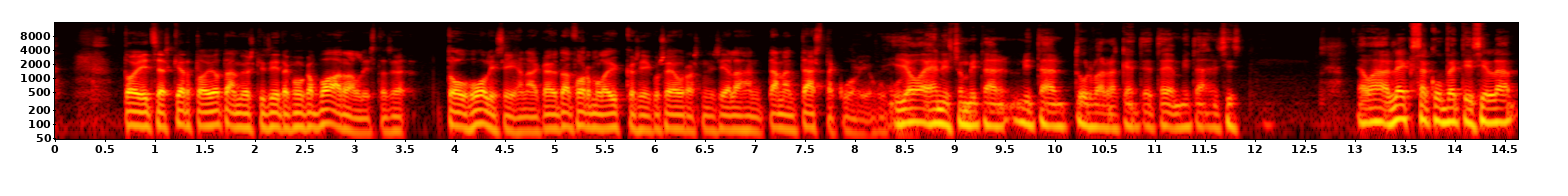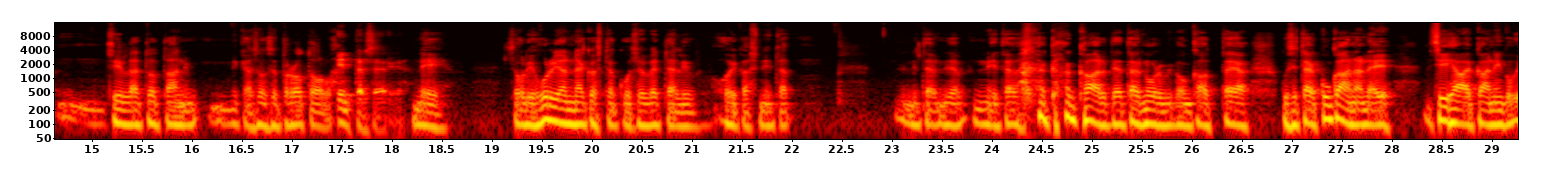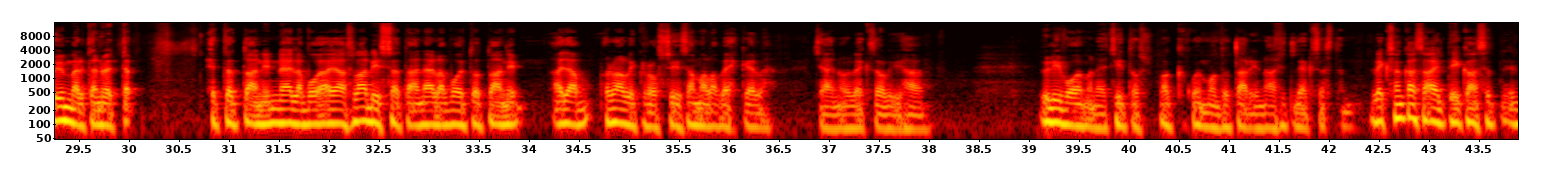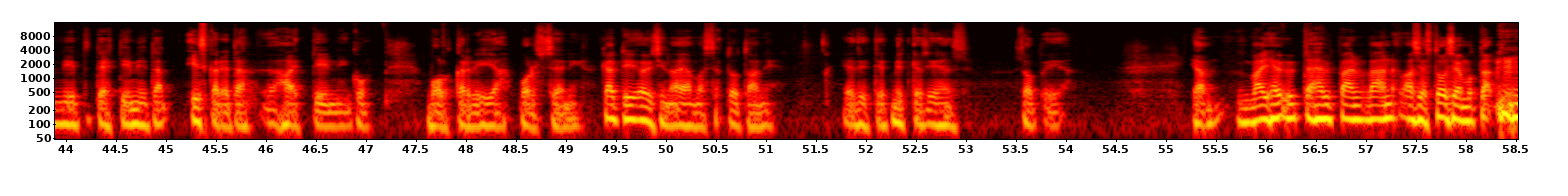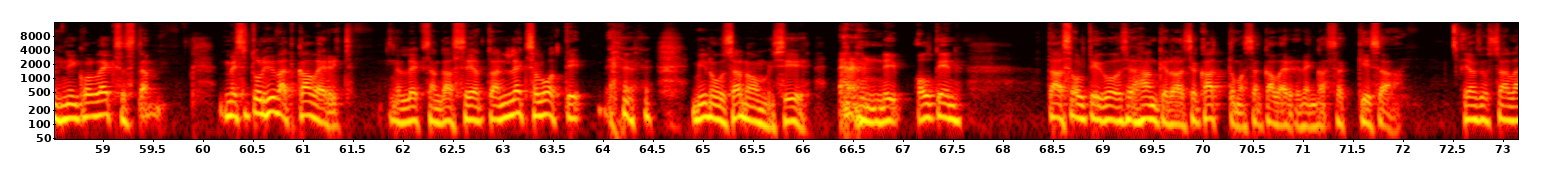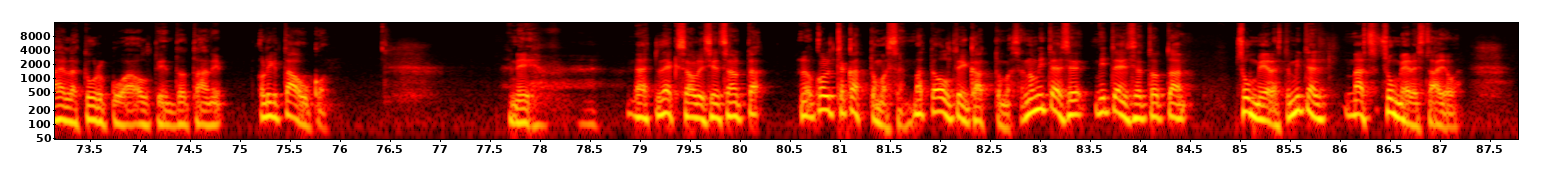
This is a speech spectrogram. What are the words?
Toi itse asiassa kertoo jotain myöskin siitä, kuinka vaarallista se touhu oli siihen aikaan. Jotain Formula 1, kun seurasi, niin siellähän tämän tästä kuoli joku. Kuoli. Joo, eihän niissä ole mitään, mitään turvarakenteita ja mitään. Siis, ja vähän Lexa, kun veti sillä, sillä tota, niin mikä se on se Protolla. Interserie. Niin. Se oli hurjan näköistä, kun se veteli oikas niitä niitä, niitä, niitä kaarteita nurmikon kautta. Ja kun sitä kukaan ei siihen aikaan niin kuin ymmärtänyt, että, että tota, niin näillä voi ajaa sladissa tai näillä voi tota, niin ajaa rallycrossia samalla vehkeellä. Sehän oli, Lexa oli ihan ylivoimainen, että siitä olisi vaikka kuinka monta tarinaa sitten Lexasta. Lexan kanssa ajeltiin kanssa, niitä, tehtiin niitä iskareita, haettiin niin kuin Volkkariin ja Porscheen, niin käytiin öisin ajamassa tota, niin etsittiin, että mitkä siihen sopii. Ja mä tähän hyppään vähän asiasta toiseen, mutta niin kuin Lexasta, meistä tuli hyvät kaverit Lexan kanssa, jotta niin Lexa luotti minun sanomisiin. niin oltiin, taas oltiin se hankeraissa katsomassa kavereiden kanssa kisaa. Ja jossain lähellä Turkua oltiin, tota, niin oli tauko. Niin Lexa oli siinä sanonut, että No olit sä katsomassa? Mä että oltiin katsomassa. No miten se, miten se tota, sun mielestä, miten mä sun mielestä ajoin?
